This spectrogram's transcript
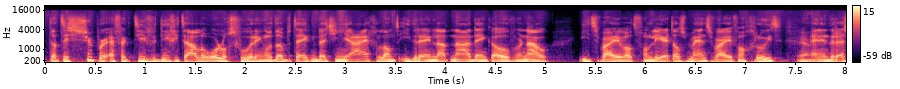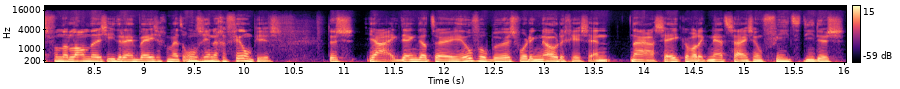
Dat is super effectieve digitale oorlogsvoering. Want dat betekent dat je in je eigen land iedereen laat nadenken over, nou, iets waar je wat van leert als mens, waar je van groeit. Ja. En in de rest van de landen is iedereen bezig met onzinnige filmpjes. Dus ja, ik denk dat er heel veel bewustwording nodig is. En nou ja, zeker wat ik net zei, zo'n feed die dus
